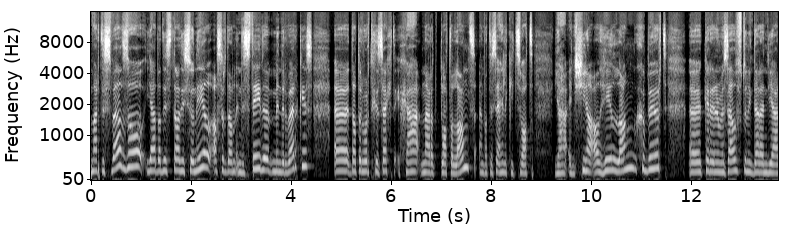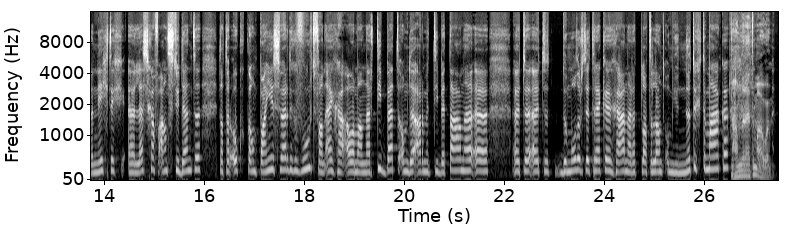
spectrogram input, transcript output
maar het is wel zo, ja, dat is traditioneel, als er dan in de steden minder werk is, uh, dat er wordt gezegd, ga naar het platteland. En dat is eigenlijk iets wat ja, in China al heel lang gebeurt. Uh, ik herinner mezelf, toen ik daar in de jaren negentig uh, les gaf aan studenten, dat er ook campagnes werden gevoerd van, eh, ga allemaal naar Tibet om de arme Tibetanen uit, de, uit de, de modder te trekken. Ga naar het platteland om je nuttig te maken. Handen uit de mouwen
